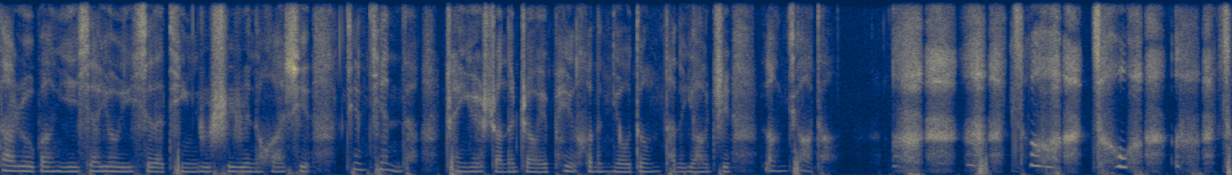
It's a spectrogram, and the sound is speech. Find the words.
大肉棒一下又一下的挺入湿润的花穴，渐渐的，陈月爽的转为配合的扭动他的腰肢，浪叫道：“啊啊，操我，操我，操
